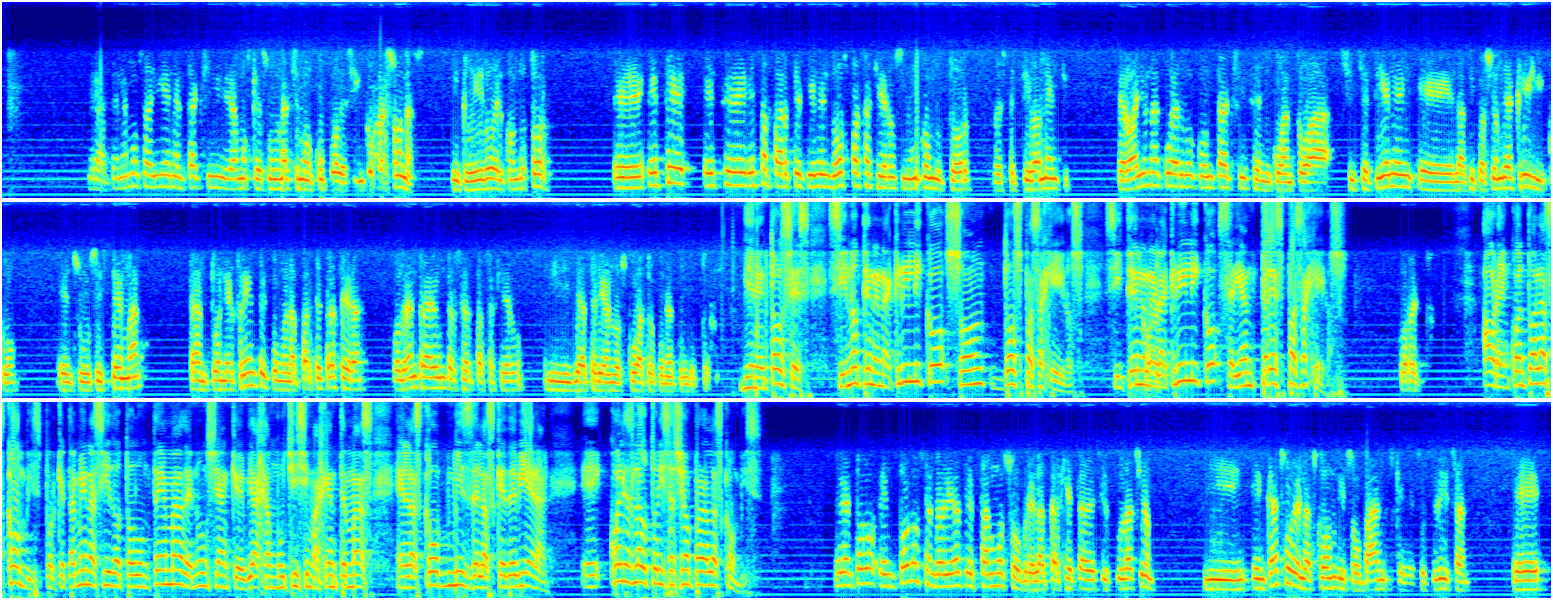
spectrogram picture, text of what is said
Mira, tenemos ahí en el taxi, digamos que es un máximo cupo de cinco personas, incluido el conductor. Eh, este, este, esta parte tienen dos pasajeros y un conductor respectivamente, pero hay un acuerdo con taxis en cuanto a si se tiene eh, la situación de acrílico en su sistema, tanto en el frente como en la parte trasera, podrán traer un tercer pasajero y ya serían los cuatro con el conductor. Bien, entonces, si no tienen acrílico, son dos pasajeros. Si tienen el acrílico, serían tres pasajeros. Correcto. Ahora, en cuanto a las combis, porque también ha sido todo un tema, denuncian que viaja muchísima gente más en las combis de las que debieran. Eh, ¿Cuál es la autorización para las combis? Mira, en, todo, en todos en realidad estamos sobre la tarjeta de circulación. Y en caso de las combis o vans que se utilizan, eh,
